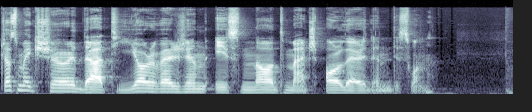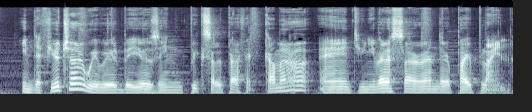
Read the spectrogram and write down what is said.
Just make sure that your version is not much older than this one. In the future, we will be using Pixel Perfect Camera and Universal Render Pipeline.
